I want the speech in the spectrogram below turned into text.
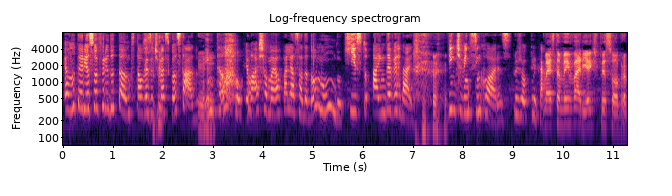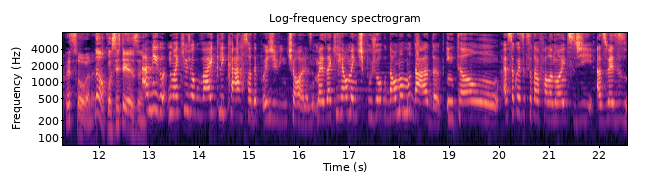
eu não teria sofrido tanto, talvez eu tivesse gostado. Então, eu acho a maior palhaçada do mundo que isto ainda é verdade. 20, 25 horas pro jogo clicar. Mas também varia de pessoa pra pessoa, né? Não, com certeza. Amigo, não é que o jogo vai clicar só depois de 20 horas, mas é que realmente, tipo, o jogo dá uma mudada. Então, essa coisa que você tava falando antes de, às vezes,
